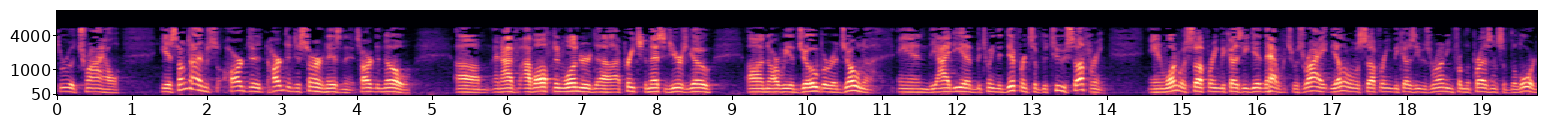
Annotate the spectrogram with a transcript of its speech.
through a trial is sometimes hard to hard to discern, isn't it? It's hard to know. Um, and I've I've often wondered. Uh, I preached a message years ago on are we a Job or a Jonah, and the idea between the difference of the two suffering. And one was suffering because he did that which was right. The other one was suffering because he was running from the presence of the Lord.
